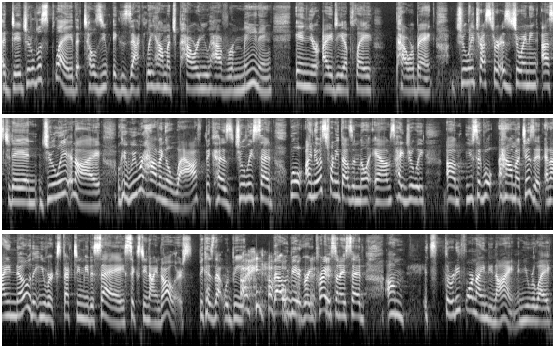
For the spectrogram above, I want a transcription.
a digital display that tells you exactly how much power you have remaining in your Idea Play power bank. Julie Truster is joining us today and Julie and I, okay, we were having a laugh because Julie said, well, I know it's 20,000 milliamps. Hi, Julie. Um, you said, well, how much is it? And I know that you were expecting me to say $69 because that would be, that would be a great price. And I said, um, it's $34.99. And you were like,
